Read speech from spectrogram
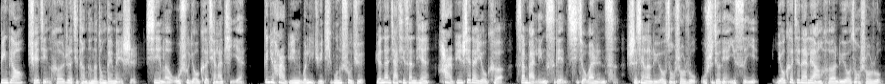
冰雕、雪景和热气腾腾的东北美食，吸引了无数游客前来体验。根据哈尔滨文旅局提供的数据，元旦假期三天，哈尔滨接待游客。三百零四点七九万人次，实现了旅游总收入五十九点一四亿，游客接待量和旅游总收入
